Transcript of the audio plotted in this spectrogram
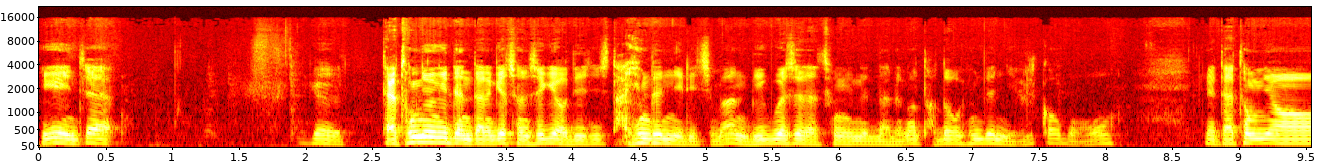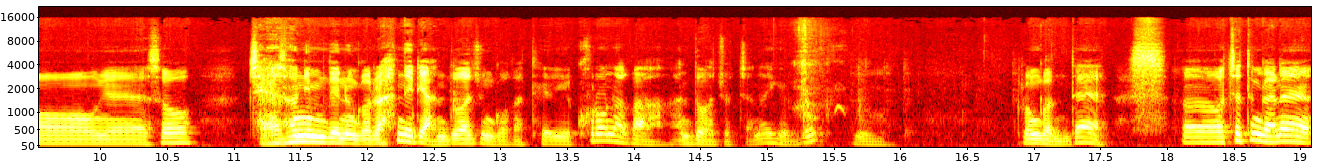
이게 이제 그 대통령이 된다는 게 전 세계 어디든지 다 힘든 일이지만 미국에서 대통령이 된다는 건 더더욱 힘든 일일 거고 대통령에서 재선임되는 거를 하늘이 안 도와준 것 같아요. 이 코로나가 안 도와줬잖아요, 결국. 음. 그런 건데 어, 어쨌든 간에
